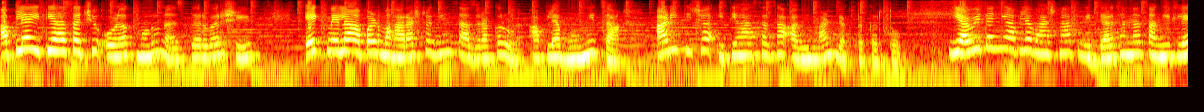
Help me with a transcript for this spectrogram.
आपल्या इतिहासाची ओळख म्हणूनच दरवर्षी एक मेला आपण महाराष्ट्र दिन साजरा करून आपल्या भूमीचा आणि तिच्या इतिहासाचा अभिमान व्यक्त करतो. यावेळी त्यांनी आपल्या भाषणात विद्यार्थ्यांना सांगितले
